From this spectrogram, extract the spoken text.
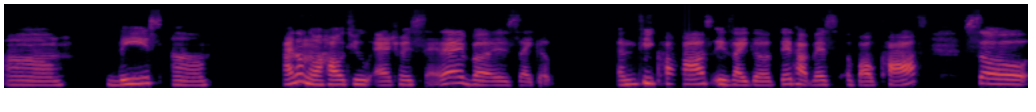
um these um I don't know how to actually say that, but it's like a mtcars is like a database about cars. So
